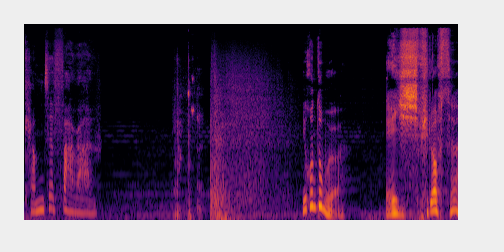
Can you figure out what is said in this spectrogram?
come to Farrow. 이건 또 뭐야 에이씨 필요 없어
